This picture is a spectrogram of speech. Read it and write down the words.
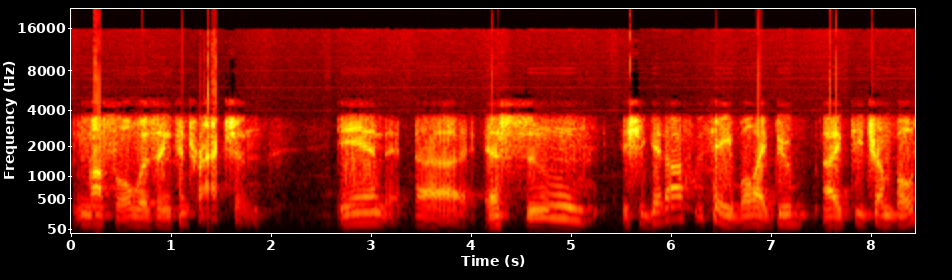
muscle was in contraction. And uh, as soon as she get off the table, I do I teach her on both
